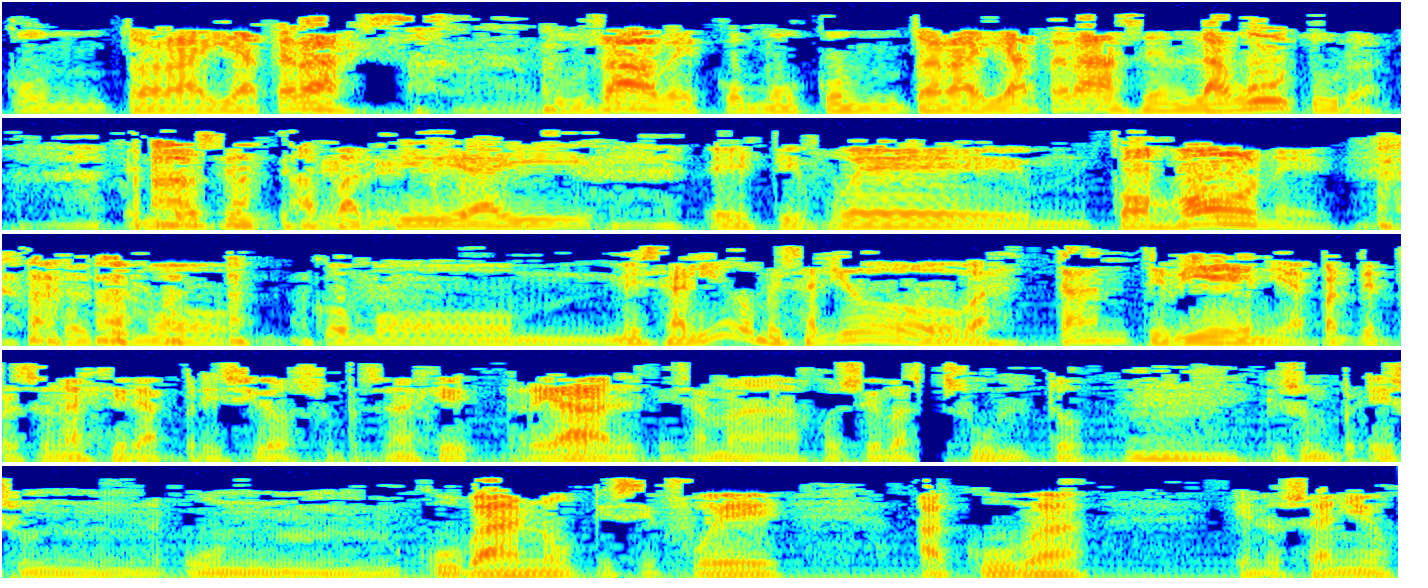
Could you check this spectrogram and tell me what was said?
contra y atrás, tú sabes, como contra y atrás en la gútura. Entonces, a partir de ahí, este, fue mm, cojones, fue como, como, mm, me salió, me salió bastante bien. Y aparte el personaje era precioso, un personaje real que se llama José Basulto, Mm, que es un, es un, un cubano que se fue a Cuba en los años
